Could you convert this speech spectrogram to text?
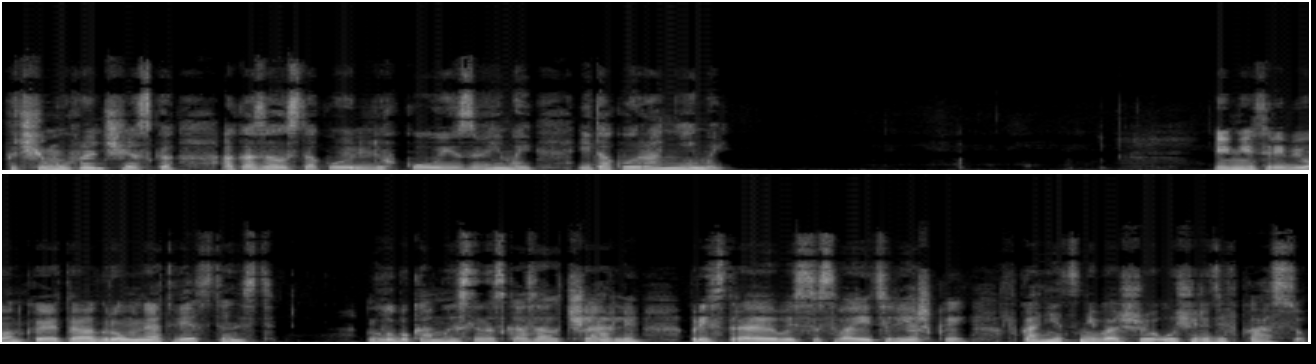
Почему Франческа оказалась такой легко уязвимой и такой ранимой? «Иметь ребенка — это огромная ответственность», — глубокомысленно сказал Чарли, пристраиваясь со своей тележкой в конец небольшой очереди в кассу.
